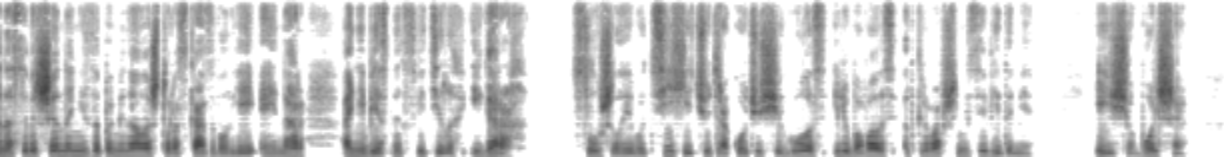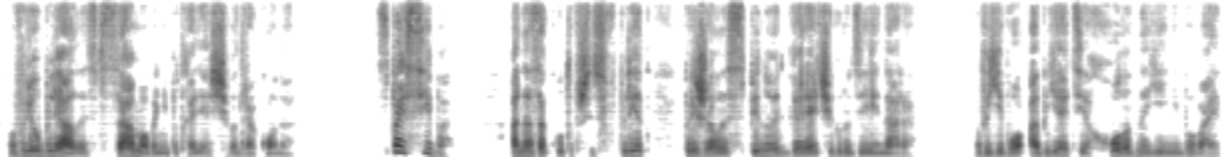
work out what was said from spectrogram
Она совершенно не запоминала, что рассказывал ей Эйнар о небесных светилах и горах. Слушала его тихий, чуть ракочущий голос и любовалась открывавшимися видами. И еще больше влюблялась в самого неподходящего дракона. «Спасибо!» Она, закутавшись в плед, прижалась спиной к горячей груди Эйнара. В его объятиях холодно ей не бывает.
